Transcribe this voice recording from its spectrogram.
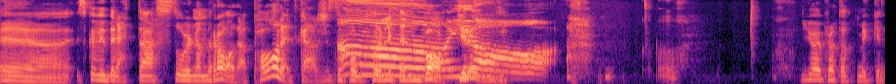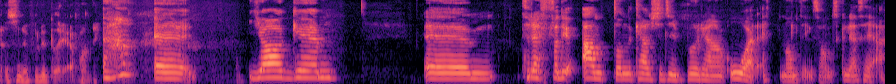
Eh, ska vi berätta storyn om radarparet kanske, så folk får en liten Ah, bakgrund? Ja. Jag har ju pratat mycket nu, så nu får du börja Fanny. Eh, jag ehm, ehm, träffade ju Anton kanske typ början av året, någonting sånt skulle jag säga.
